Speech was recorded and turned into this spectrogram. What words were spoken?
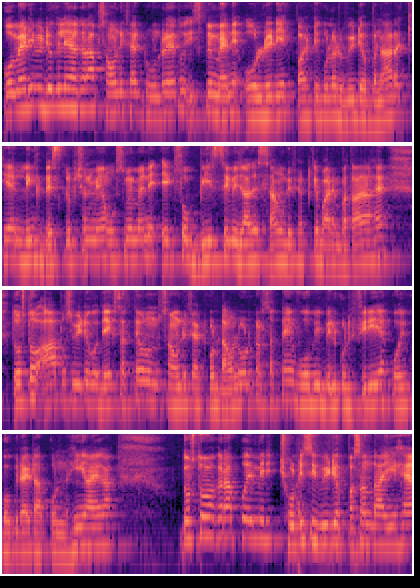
कॉमेडी वीडियो के लिए अगर आप साउंड इफ़ेक्ट ढूंढ रहे हैं तो इस पर मैंने ऑलरेडी एक पर्टिकुलर वीडियो बना रखी है। लिंक डिस्क्रिप्शन में है। उसमें मैंने 120 से भी ज़्यादा साउंड इफ़ेक्ट के बारे में बताया है। दोस्तों, आप उस वीडियो को देख सकते हैं और उन साउंड इफ़ेक्ट को डाउनलोड कर सकते हैं। वो भी बिल्कुल फ्री है। कोई कॉपीराइट आपको नहीं आएगा। दोस्तों, अगर आपको ये मेरी छोटी सी वीडियो पसंद आई है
